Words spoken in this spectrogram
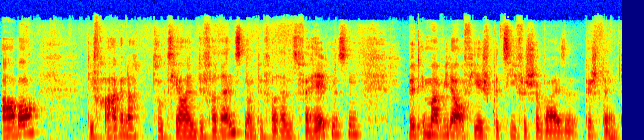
Aber die Frage nach sozialen Differenzen und Differenzverhältnissen wird immer wieder auf je spezifische Weise gestellt.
